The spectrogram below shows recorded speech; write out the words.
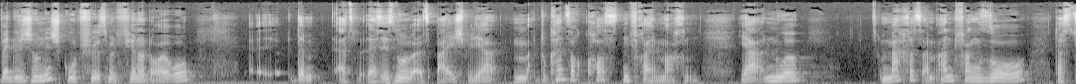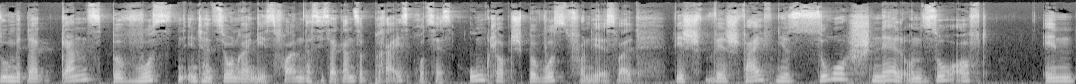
Wenn du dich noch nicht gut fühlst mit 400 Euro, das ist nur als Beispiel, ja, du kannst auch kostenfrei machen, ja, nur mach es am Anfang so, dass du mit einer ganz bewussten Intention reingehst, vor allem, dass dieser ganze Preisprozess unglaublich bewusst von dir ist, weil wir, wir schweifen hier so schnell und so oft in,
